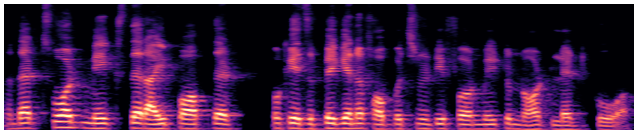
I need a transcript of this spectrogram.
And that's what makes their eye pop that okay it's a big enough opportunity for me to not let go of.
